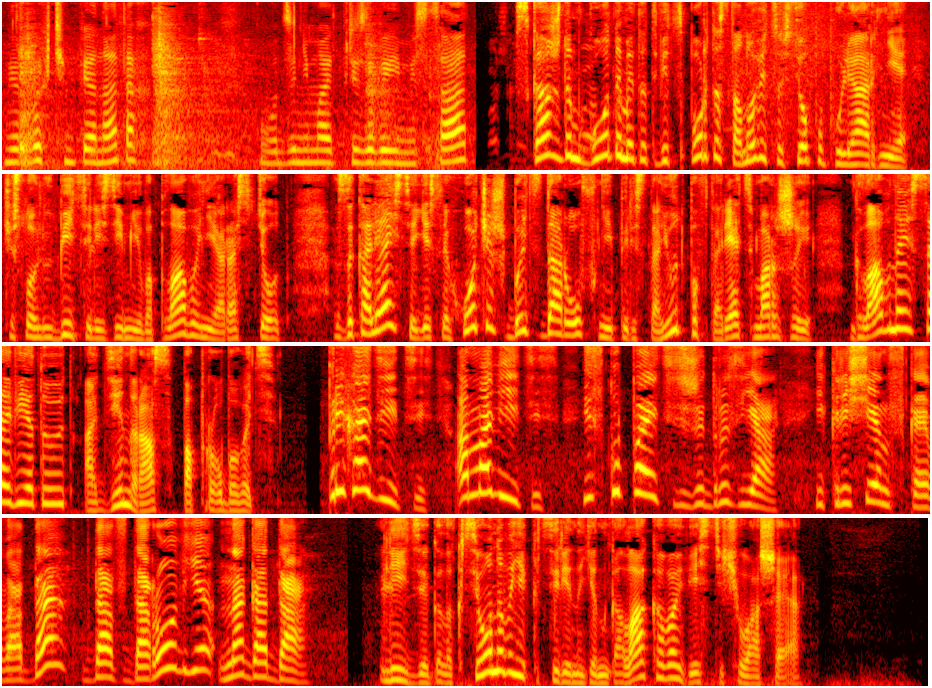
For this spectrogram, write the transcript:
мировых чемпионатах. Вот, занимают призовые места. С каждым годом этот вид спорта становится все популярнее. Число любителей зимнего плавания растет. Закаляйся, если хочешь быть здоров, не перестают повторять моржи. Главное, советуют один раз попробовать. Приходите, омовитесь, искупайтесь же, друзья, и крещенская вода даст здоровье на года. Лидия Галактионова, Екатерина Янгалакова, Вести Чувашия.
